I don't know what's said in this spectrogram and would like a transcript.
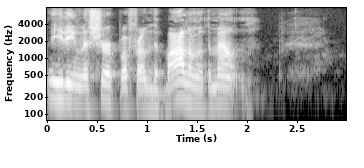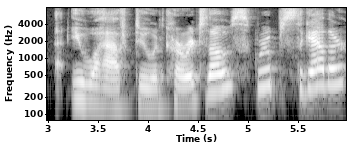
needing the Sherpa from the bottom of the mountain, you will have to encourage those groups together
